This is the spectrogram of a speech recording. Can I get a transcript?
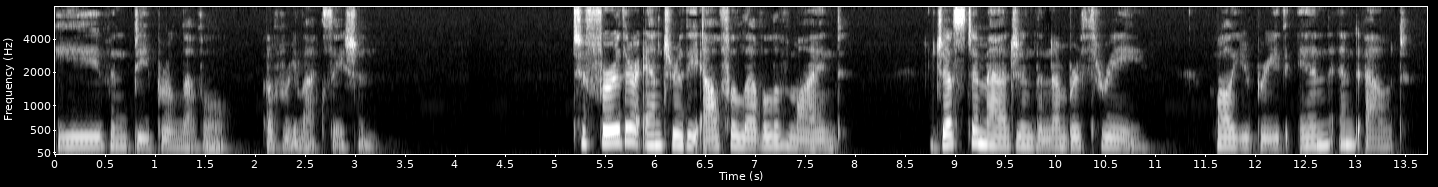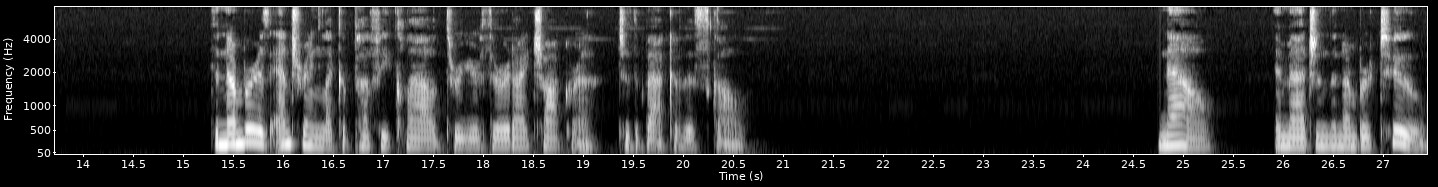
even deeper level of relaxation. To further enter the alpha level of mind, just imagine the number three while you breathe in and out. The number is entering like a puffy cloud through your third eye chakra to the back of the skull. Now, imagine the number two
